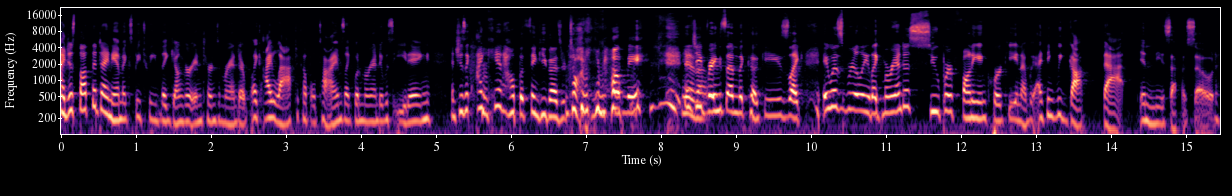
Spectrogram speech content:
I just thought the dynamics between like younger interns and Miranda, like I laughed a couple times, like when Miranda was eating, and she's like, "I can't help but think you guys are talking about me," and she brings them the cookies. Like it was really like Miranda's super funny and quirky, and I, I think we got that in this episode.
